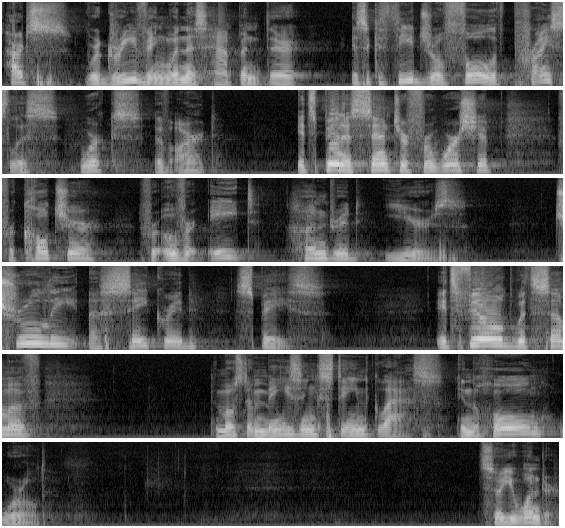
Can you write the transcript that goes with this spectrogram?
Hearts were grieving when this happened. There is a cathedral full of priceless works of art. It's been a center for worship, for culture, for over eight hundred years. Truly a sacred space. It's filled with some of the most amazing stained glass in the whole world. So you wonder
